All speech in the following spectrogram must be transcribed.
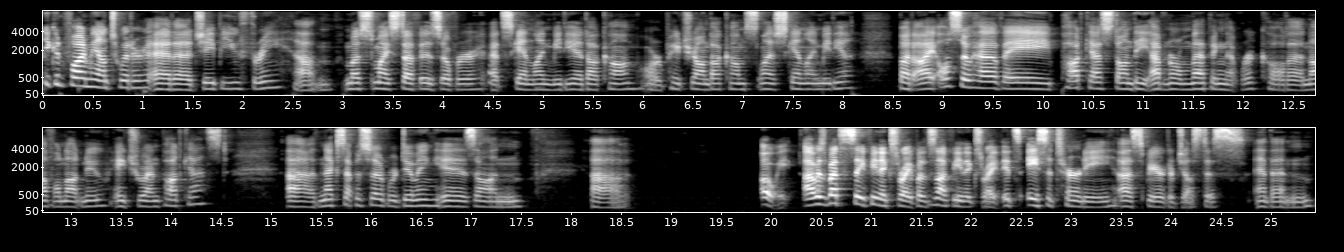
You can find me on Twitter at uh, JBU3. Um, most of my stuff is over at scanlinemedia.com or patreon.com slash scanlinemedia. But I also have a podcast on the Abnormal Mapping Network called uh, Novel Not New, HUN Podcast. Uh, next episode we're doing is on. Uh, oh, wait. I was about to say Phoenix Wright, but it's not Phoenix Wright. It's Ace Attorney, uh, Spirit of Justice. And then,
